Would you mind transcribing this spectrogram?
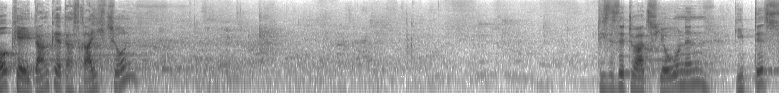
Okay, danke, das reicht schon. Diese Situationen gibt es,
